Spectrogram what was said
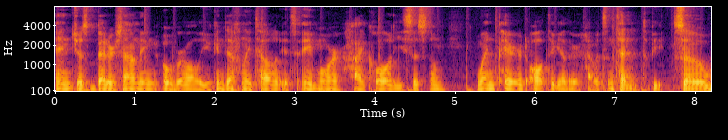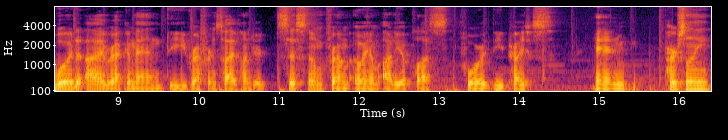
and just better sounding overall. You can definitely tell it's a more high quality system when paired all together how it's intended to be. So would I recommend the Reference 500 system from OEM Audio Plus for the price and personally,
